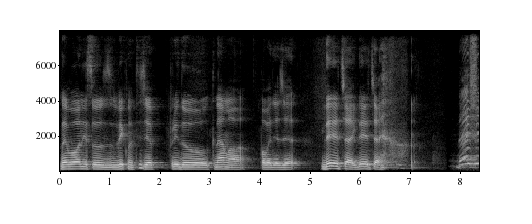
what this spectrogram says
Лебо они су звикнути, че приду к нам, а поведят, че где е чай, где е чай. Дыши!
